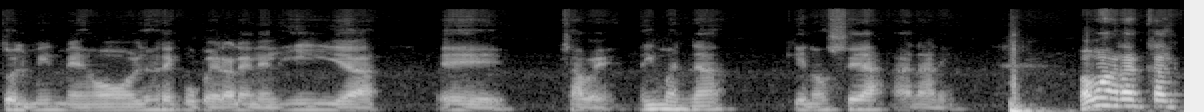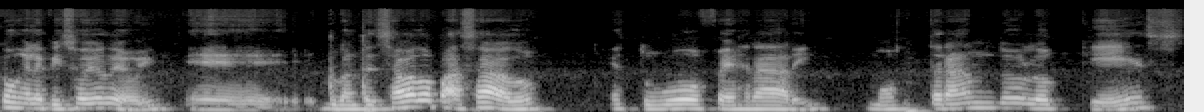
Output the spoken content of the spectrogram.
dormir mejor, recuperar energía, eh, ¿sabes? No hay más nada que no sea Anani. Vamos a arrancar con el episodio de hoy. Eh, durante el sábado pasado estuvo Ferrari mostrando lo que es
